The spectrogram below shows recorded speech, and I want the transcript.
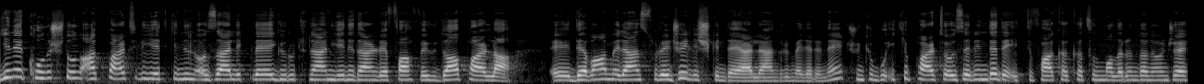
yine konuştuğun AK Partili yetkinin özellikle yürütülen yeniden Refah ve Hüdapar'la e, devam eden sürece ilişkin değerlendirmelerine. Çünkü bu iki parti özelinde de ittifaka katılmalarından önce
